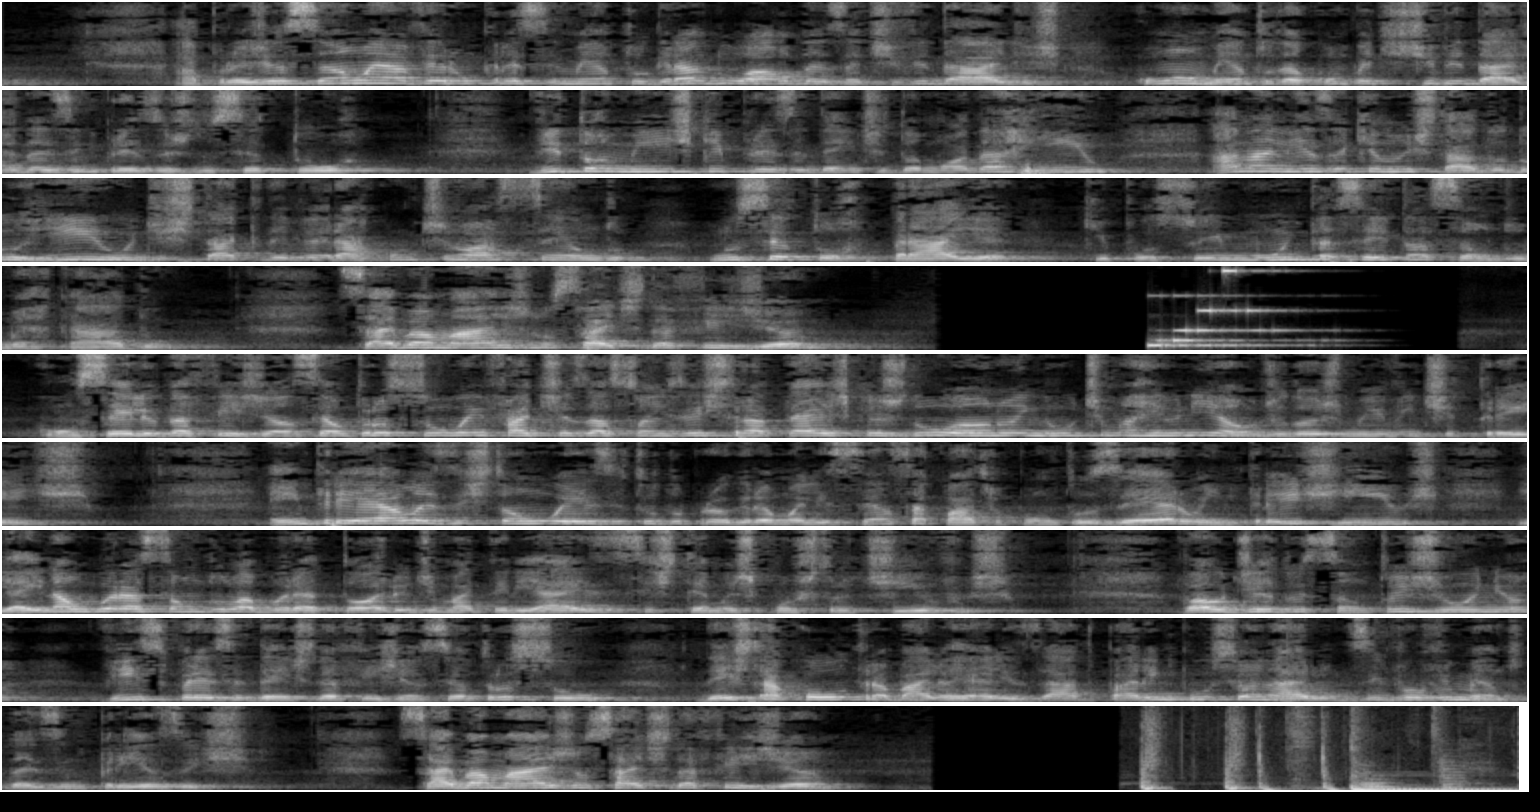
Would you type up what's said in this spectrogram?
A projeção é haver um crescimento gradual das atividades, com aumento da competitividade das empresas do setor. Vitor Miski, presidente da Moda Rio, analisa que no estado do Rio o destaque deverá continuar sendo no setor praia, que possui muita aceitação do mercado. Saiba mais no site da Firjan. Conselho da Firjan Centro-Sul enfatiza ações estratégicas do ano em última reunião de 2023. Entre elas estão o êxito do programa Licença 4.0 em Três Rios e a inauguração do Laboratório de Materiais e Sistemas Construtivos. Valdir dos Santos Júnior, vice-presidente da Firjan Centro-Sul, destacou o trabalho realizado para impulsionar o desenvolvimento das empresas. Saiba mais no site da Firjan.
